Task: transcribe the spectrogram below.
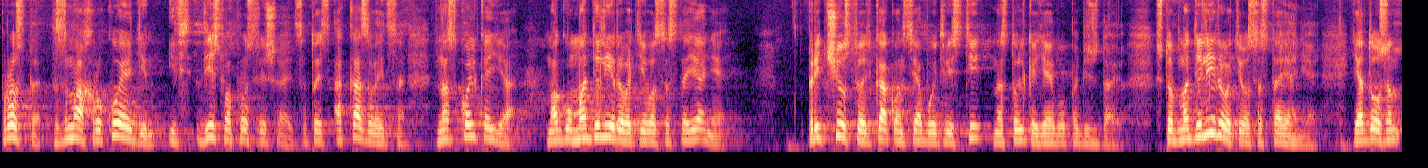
Просто взмах рукой один, и весь вопрос решается. То есть, оказывается, насколько я могу моделировать его состояние, предчувствовать, как он себя будет вести, настолько я его побеждаю. Чтобы моделировать его состояние, я должен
